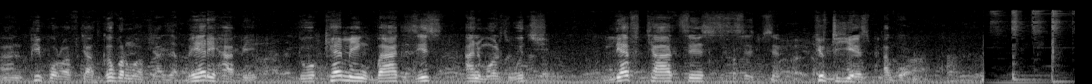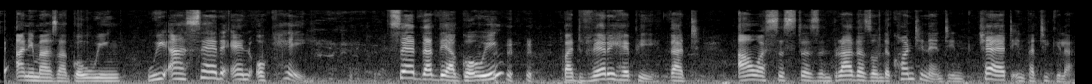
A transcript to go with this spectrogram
And people of Chad, government of Chad, are very happy to coming back these animals which left Chad since 50 years ago animals are going. We are sad and okay. Sad that they are going, but very happy that our sisters and brothers on the continent, in Chad in particular,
